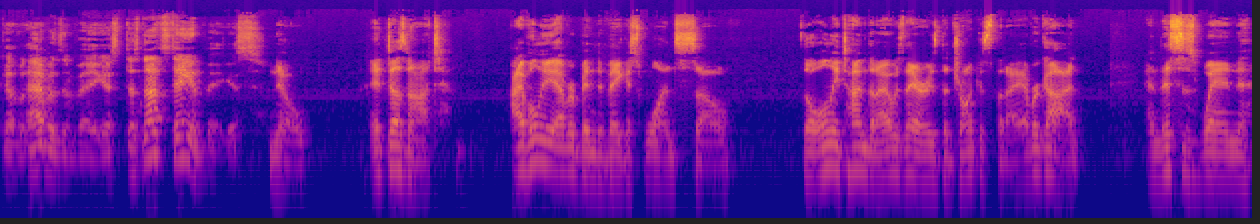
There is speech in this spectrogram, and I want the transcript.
Because what happens in Vegas does not stay in Vegas. No, it does not. I've only ever been to Vegas once, so the only time that I was there is the drunkest that I ever got. And this is when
